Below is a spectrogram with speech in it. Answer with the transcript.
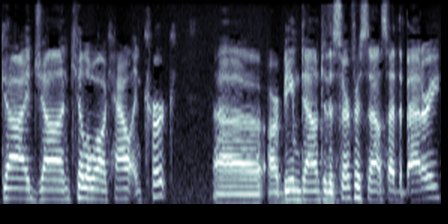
Guy, John, Kilowog, Hal, and Kirk uh, are beamed down to the surface outside the battery.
